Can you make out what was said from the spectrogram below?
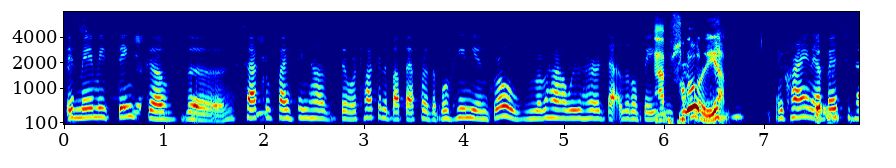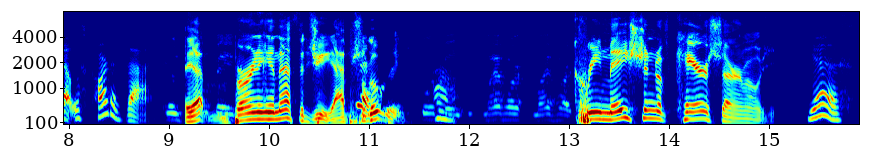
it made me think of the sacrificing how they were talking about that for the Bohemian Grove. Remember how we heard that little baby? Absolutely, yeah. baby? And crying, I bet you that was part of that. Yep, burning an effigy, absolutely. Uh-huh. My heart, my heart. Cremation of care ceremony. yes.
